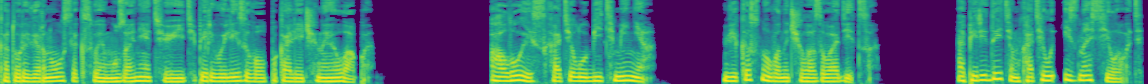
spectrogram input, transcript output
который вернулся к своему занятию и теперь вылизывал покалеченные лапы. А Лоис хотел убить меня. Вика снова начала заводиться. А перед этим хотел изнасиловать.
